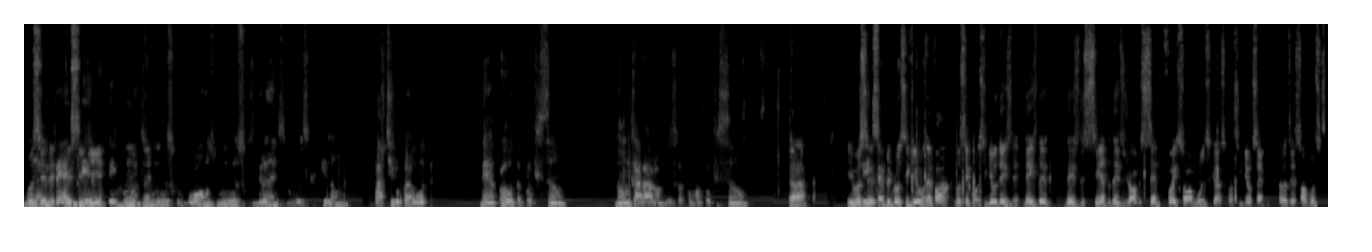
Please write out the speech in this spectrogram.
você é, seguir. Tem muitos né? músicos, bons músicos, grandes músicos, que não partiram para outra, né? Para outra profissão. Não encararam a música como uma profissão. Ah. Tá? E você Tem sempre conseguiu levar, você conseguiu desde, desde, desde cedo, desde jovem, sempre foi só a música, você conseguiu sempre trazer só a música?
